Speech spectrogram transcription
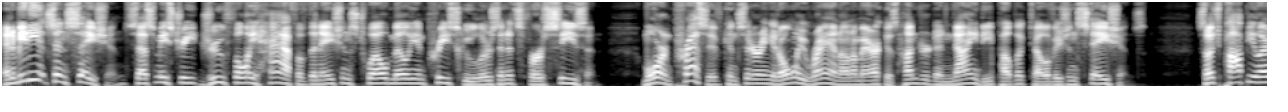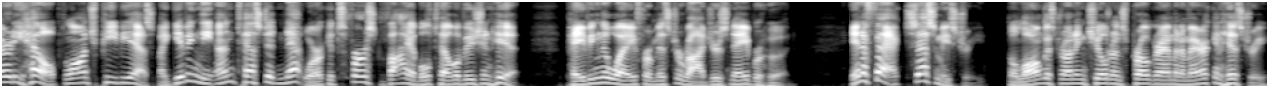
An immediate sensation, Sesame Street drew fully half of the nation's 12 million preschoolers in its first season. More impressive considering it only ran on America's 190 public television stations. Such popularity helped launch PBS by giving the untested network its first viable television hit, paving the way for Mr. Rogers' Neighborhood. In effect, Sesame Street, the longest running children's program in American history,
